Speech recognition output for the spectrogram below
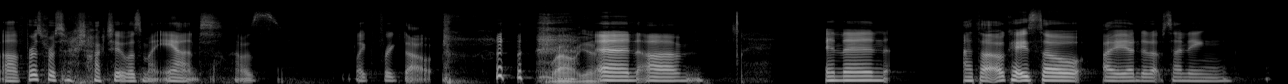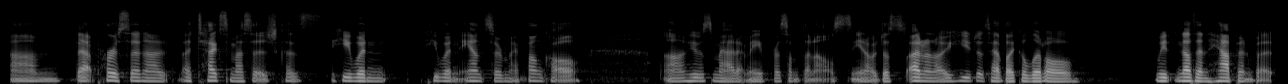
uh, first person I talked to was my aunt. I was like freaked out, Wow. Yeah. and um, and then I thought, okay, so I ended up sending um, that person a, a text message because he wouldn't he wouldn't answer my phone call. Uh, he was mad at me for something else. You know, just I don't know. You just have like a little, we nothing happened, but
